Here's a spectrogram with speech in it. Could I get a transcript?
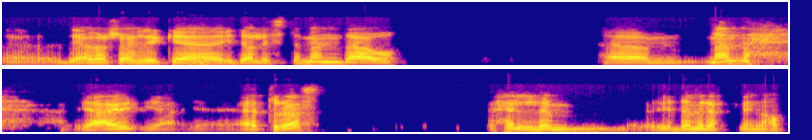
Uh, de er kanskje heller ikke mm. idealister, men det er jo Men jeg, jeg, jeg, tror jeg heller i den retning at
